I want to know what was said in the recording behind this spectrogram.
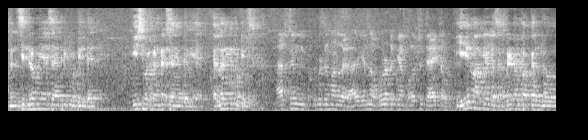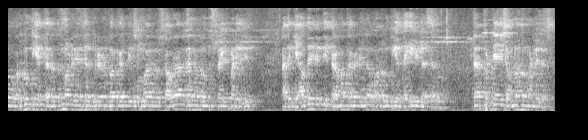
ಆಮೇಲೆ ಸಿದ್ದರಾಮಯ್ಯ ಸಾಹೇಬ್ರಿಗೆ ಕೊಟ್ಟಿದ್ದೆ ಈಶ್ವರ ಖಂಡ್ರೆ ಸಾಹೇಬರಿಗೆ ಎಲ್ಲರಿಗೂ ಕೊಟ್ಟಿದ್ದೆ ಸರ್. ಲಾಸ್ಟ್ ಟೈಮ್ ಪ್ರತಿಭಟನೆ ಮಾಡಿದಾಗ ಏನೋ ಹೋರಾಟಕ್ಕೆ ಪರಿಸ್ಥಿತಿ ಆಯ್ತು ಏನು ಆಗಲಿಲ್ಲ ಸರ್. ಫ್ರೀಡಮ್ ಪಾರ್ಕಲ್ಲಿ ಹೊರಗುತ್ತಿಗೆ ರದ್ದು ಮಾಡಿರಿ ಅಂತ ಹೇಳಿ ಫ್ರೀಡಮ್ ಪಾರ್ಕಲ್ಲಿ ಸುಮಾರು ಸಾವಿರಾರು ಜನ ಬಂದು ಸ್ಟ್ರೈಕ್ ಮಾಡಿದ್ವಿ ಅದಕ್ಕೆ ಯಾವುದೇ ರೀತಿ ಕ್ರಮ ತಗೊಳ್ಳಿಲ್ಲ ಹೊರಗುತ್ತಿಗೆ ತೆಗಿಲಿಲ್ಲ ಸರ್ ದರ್ಪಟ್ಟಿಯಾಗಿ ಸಂಬಳ ಮಾಡಲಿಲ್ಲ ಸರ್.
